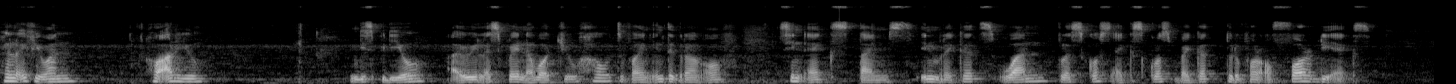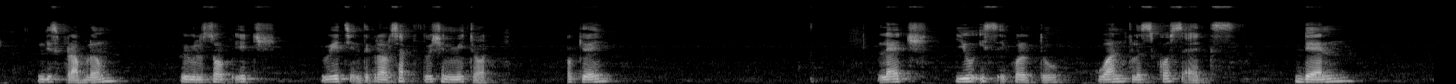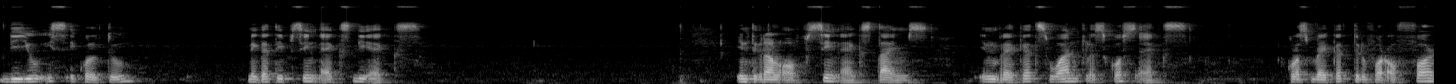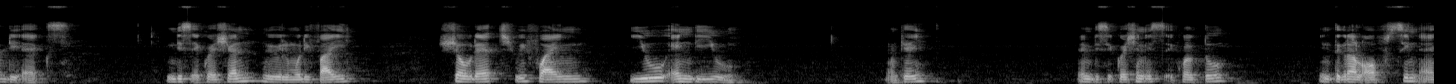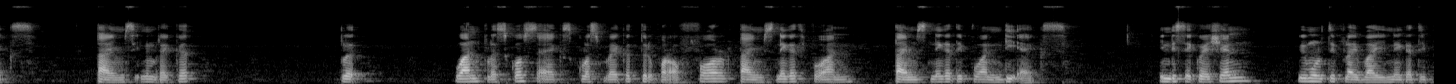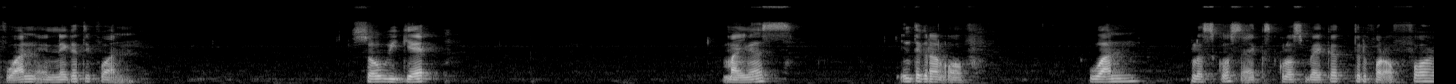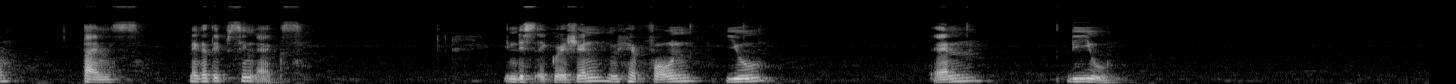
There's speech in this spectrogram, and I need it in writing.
Hello everyone, how are you? In this video, I will explain about you how to find integral of sin x times in brackets 1 plus cos x cross bracket to the power of 4 dx. In this problem, we will solve each with integral substitution method. Okay? Let u is equal to 1 plus cos x. Then du is equal to negative sin x dx. Integral of sin x times in brackets 1 plus cos x close bracket to the power of 4 dx. In this equation, we will modify show that we find u and du. Okay? And this equation is equal to integral of sin x times in bracket plus 1 plus cos x close bracket to the power of 4 times negative 1 times negative 1 dx. In this equation, we multiply by negative 1 and negative 1. So we get minus integral of 1 plus cos x close bracket to the power of 4 times negative sin x. In this equation, we have found u and du.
